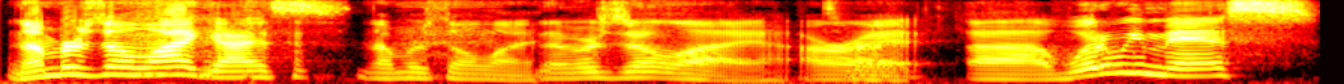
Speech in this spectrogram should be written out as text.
numbers don't lie, guys. Numbers don't lie. Numbers don't lie. All right. Uh, what do we miss?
